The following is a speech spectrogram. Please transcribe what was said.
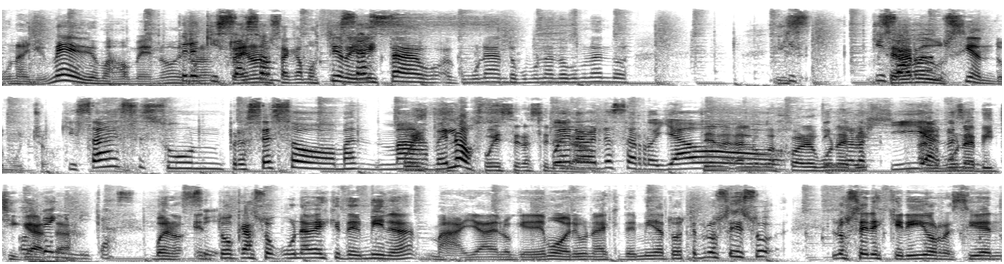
un año y medio más o menos. y Pero no- quizás todavía no son- sacamos tierra y ahí está acumulando, acumulando, acumulando. Y Se- va reduciendo mucho. Quizás ese es un proceso más, más Puede- veloz. puede ser acelerado. Pueden haber desarrollado a lo mejor alguna, tecnología, alguna no sé, pichicata. o técnicas. Bueno, Sí. en todo caso, una vez que termina, más allá de lo que demore, una vez que termina todo este proceso, los seres queridos reciben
